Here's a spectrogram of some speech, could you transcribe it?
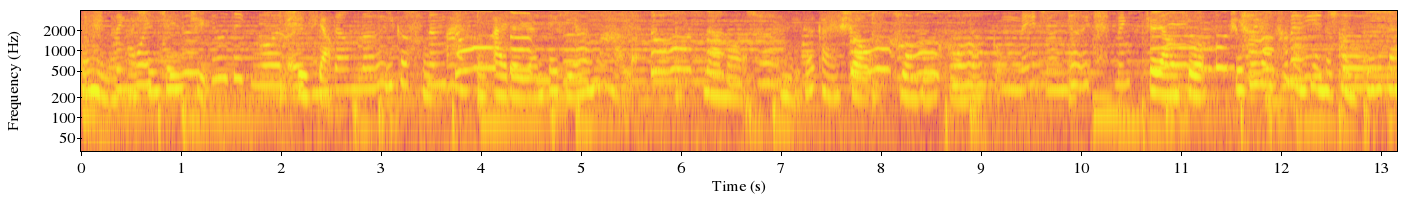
和你们发生争执。试想，一个很爱很爱的人被别人骂了。那么你的感受又如何呢？这样做只会让他们变得更孤单，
